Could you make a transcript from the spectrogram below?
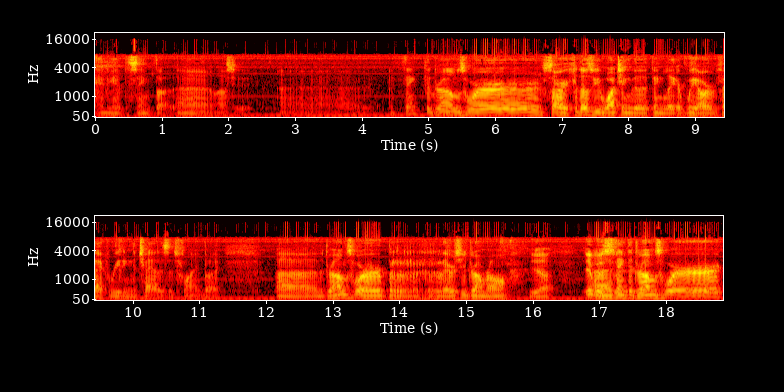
and you had the same thought. Uh, lost you. Uh, I think the drums were. Sorry, for those of you watching the thing later, we are in fact reading the chat as it's flying by. Uh, the drums were. brrr, there's your drum roll. Yeah. It was. I think the drums were.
